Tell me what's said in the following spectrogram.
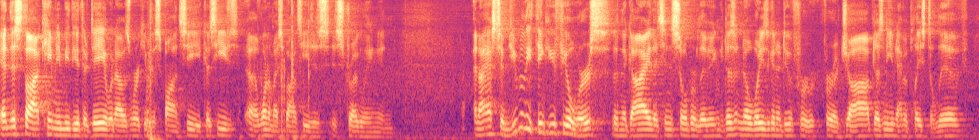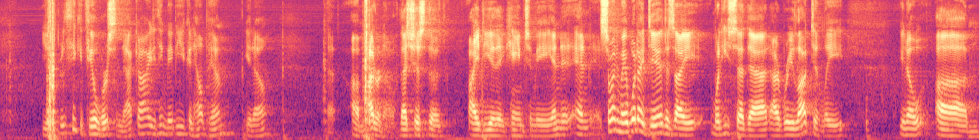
and this thought came to me the other day when I was working with a sponsee because he's uh, one of my sponsees is, is struggling and and I asked him, "Do you really think you feel worse than the guy that's in sober living? He doesn't know what he's going to do for for a job, doesn't even have a place to live. You really think you feel worse than that guy? Do you think maybe you can help him? You know? Uh, um, I don't know. That's just the idea that came to me. And, and so, anyway, what I did is I, when he said that, I reluctantly, you know, um,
